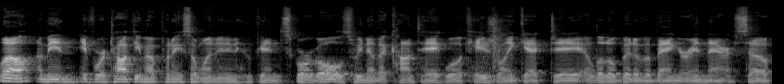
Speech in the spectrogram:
Well, I mean, if we're talking about putting someone in who can score goals, we know that Kante will occasionally get a, a little bit of a banger in there. So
